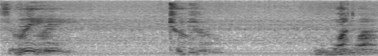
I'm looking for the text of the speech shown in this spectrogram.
Three, two, one. Whoa,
